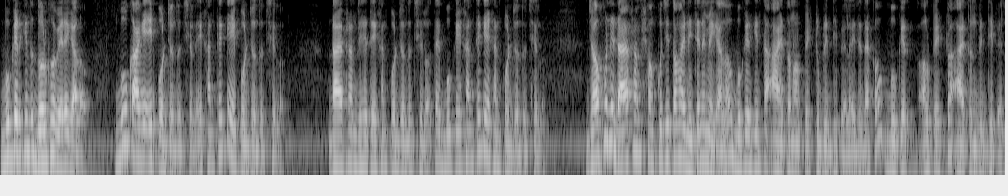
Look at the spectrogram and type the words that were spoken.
বুকের কিন্তু দৈর্ঘ্য বেড়ে গেল। বুক আগে এই পর্যন্ত ছিল, এখান থেকে এই পর্যন্ত ছিল। ডায়াফ্রাম যেহেতু এখান পর্যন্ত ছিল, তাই বুক এখান থেকে এখান পর্যন্ত ছিল। যখনই ডায়াফ্রাম সংকুচিত হয়, নিচে নেমে গেল, বুকের কিন্তু আয়তন অল্প একটু বৃদ্ধি পেল। এই যে দেখো, বুকের অল্প একটু আয়তন বৃদ্ধি পেল।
